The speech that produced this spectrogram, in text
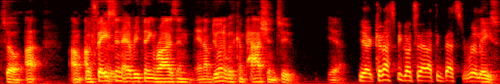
So I I'm, I'm facing good. everything rising and I'm doing it with compassion too. Yeah. Yeah, can I speak onto that? I think that's really Please.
